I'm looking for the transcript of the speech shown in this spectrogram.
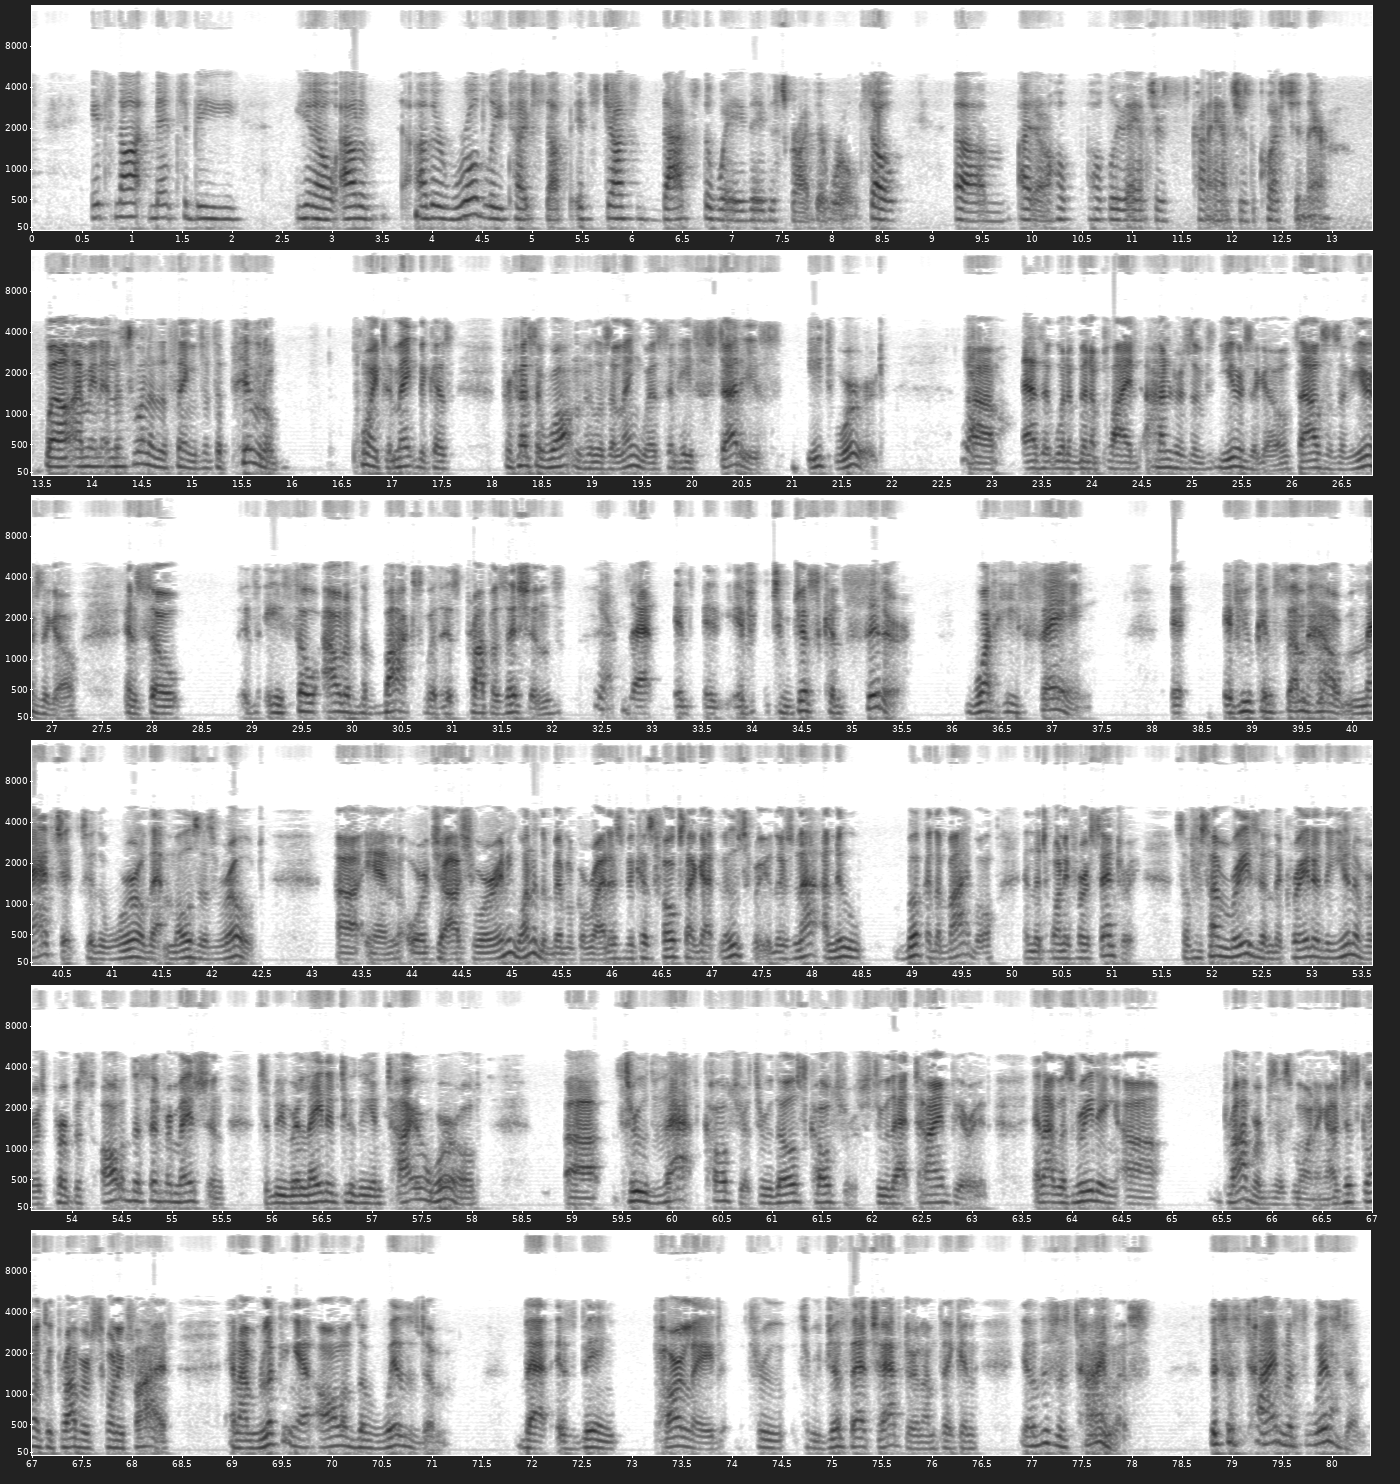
it's not meant to be, you know, out of otherworldly type stuff. It's just that's the way they describe their world. So um, I don't know. Hope, hopefully, the answers kind of answers the question there. Well, I mean, and it's one of the things. It's a pivotal point to make because Professor Walton, who is a linguist, and he studies each word uh, as it would have been applied hundreds of years ago, thousands of years ago, and so he's so out of the box with his propositions yes. that it, it, if to just consider what he's saying, it, if you can somehow match it to the world that Moses wrote uh, in, or Joshua, or any one of the biblical writers, because folks, I got news for you. There's not a new book of the Bible in the 21st century. So for some reason, the creator of the universe purposed all of this information to be related to the entire world uh, through that culture, through those cultures, through that time period. And I was reading uh, Proverbs this morning. I was just going through Proverbs 25, and I'm looking at all of the wisdom that is being parlayed through through just that chapter, and I'm thinking, you know, this is timeless. This is timeless wisdom.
